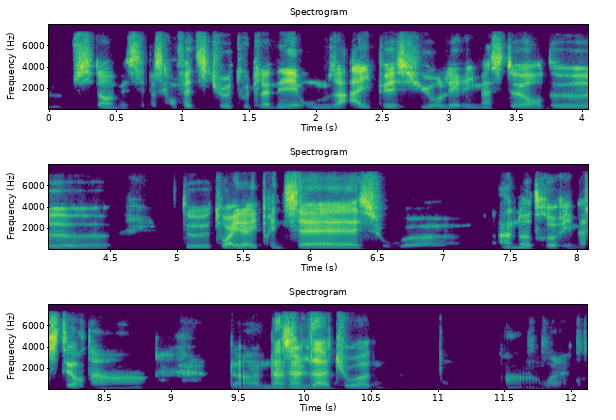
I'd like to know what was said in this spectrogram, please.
veux, si, non, mais c'est parce qu'en fait, si tu veux, toute l'année, on nous a hypé sur les remasters de euh, de Twilight Princess ou euh, un autre remaster d'un d'un d'un Zelda, tu vois. Donc, enfin, voilà. quoi.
